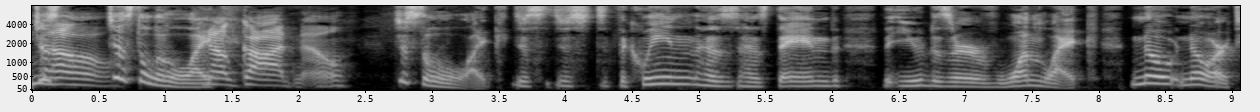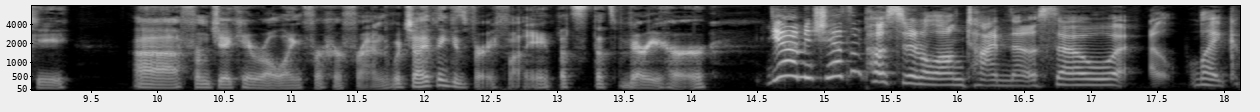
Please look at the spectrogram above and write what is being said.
Just, no. just a little like. No, God, no. Just a little like. Just, just the queen has has deigned that you deserve one like. No, no RT uh, from J.K. Rowling for her friend, which I think is very funny. That's that's very her. Yeah, I mean, she hasn't posted in a long time though, so uh, like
